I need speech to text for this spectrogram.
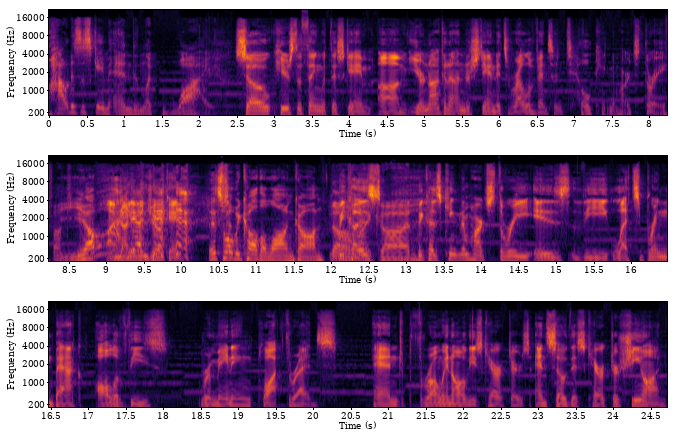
how does this game end, and like why? So here's the thing with this game. Um, you're not going to understand its relevance until Kingdom Hearts 3. Yep. You. i'm not even joking. That's what we call the long con. because oh my god! because Kingdom Hearts 3 is the let's bring back all of these remaining plot threads and throw in all these characters. And so this character Xion,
